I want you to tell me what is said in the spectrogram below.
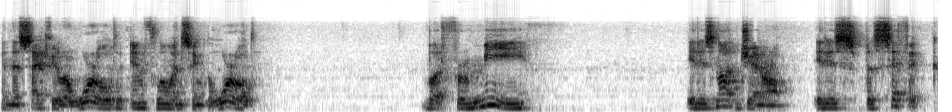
in the secular world, influencing the world. But for me, it is not general, it is specific.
